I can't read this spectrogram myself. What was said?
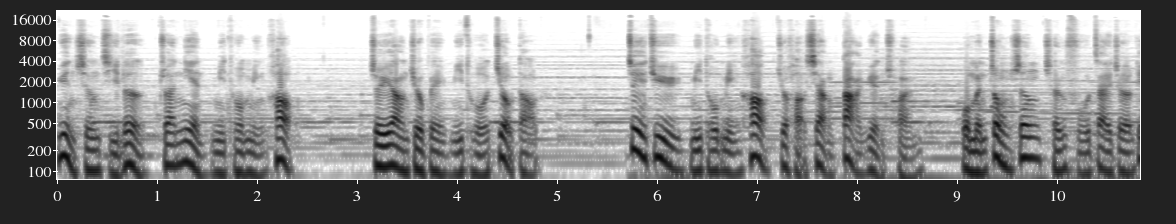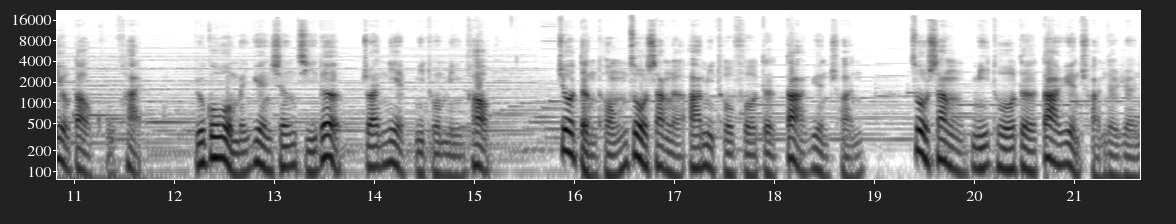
愿生极乐，专念弥陀名号，这样就被弥陀救到了。这句弥陀名号就好像大愿船，我们众生沉浮在这六道苦海，如果我们愿生极乐，专念弥陀名号，就等同坐上了阿弥陀佛的大愿船。坐上弥陀的大愿船的人，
